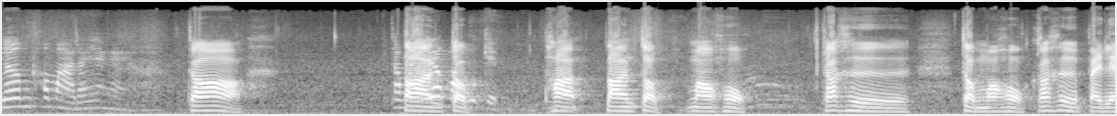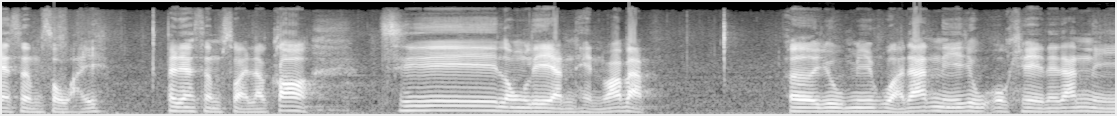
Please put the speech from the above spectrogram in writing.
เริ่มเข้ามาได้ยังไงคะ ก็ทำไมตอนเลือกจมาบภูเก็ตพอตอนจบม .6 ก็คือจบม .6 ก็คือไปเรียนเสริมสวย ไปเรียนเสริมสวยแล้วก็ที่โรงเรียนเห็นว่าแบบเอออยู่มีหัวด้านนี้อยู่โอเคในด้านนี้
